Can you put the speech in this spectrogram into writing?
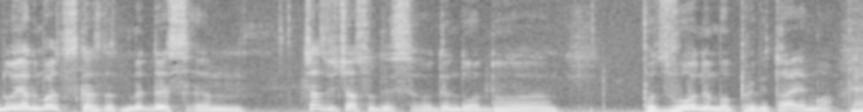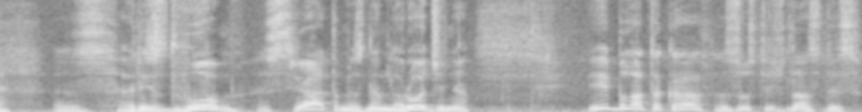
ну я не можу сказати, ми десь ем, час від часу десь один до одного подзвонимо, привітаємо Так. з Різдвом, з святами, з днем народження. І була така зустріч в нас десь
